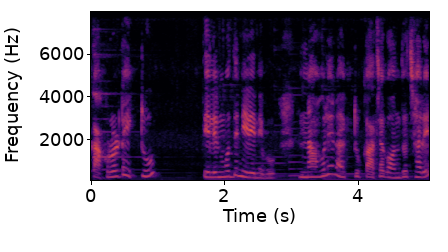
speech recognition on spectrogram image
কাঁকরোলটা একটু তেলের মধ্যে নেড়ে নেব। না হলে না একটু কাঁচা গন্ধ ছাড়ে।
